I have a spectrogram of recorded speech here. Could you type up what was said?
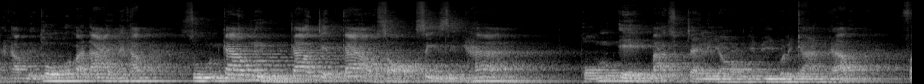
นะครับ หรือโทรเข้ามาได้นะครับ 0919792445 ผมเอกบ้านสุขใจระยองยินดีบริการครับ ฝ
